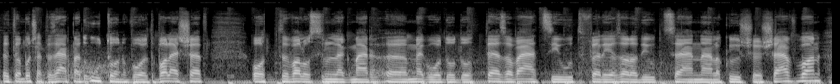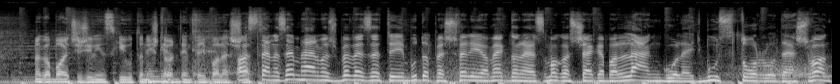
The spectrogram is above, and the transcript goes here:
illetve, bocsánat, az Árpád úton volt baleset, ott valószínűleg már megoldódott ez a Váci út felé az Aradi utcánál a külső sávban, meg a Bajcsi Zsilinszki úton is Igen. történt egy baleset. Aztán az M3-as bevezetőjén Budapest felé a McDonald's magasságában lángol egy busz torlódás van,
